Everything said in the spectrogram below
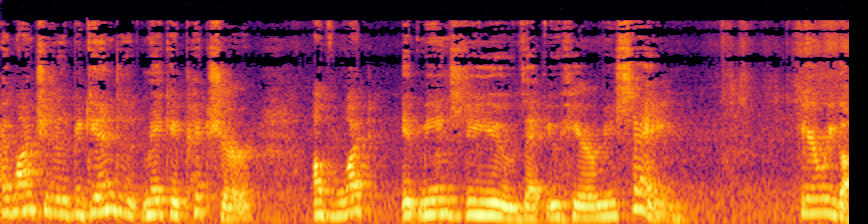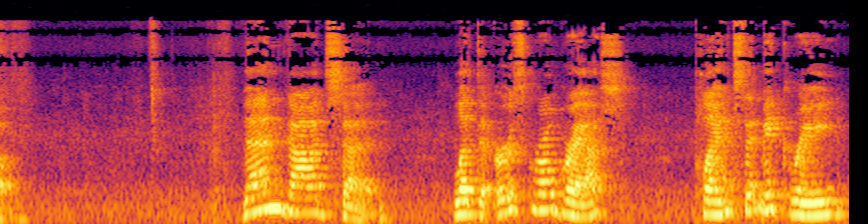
I want you to begin to make a picture of what it means to you that you hear me saying. Here we go. Then God said, Let the earth grow grass, plants that make grain,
